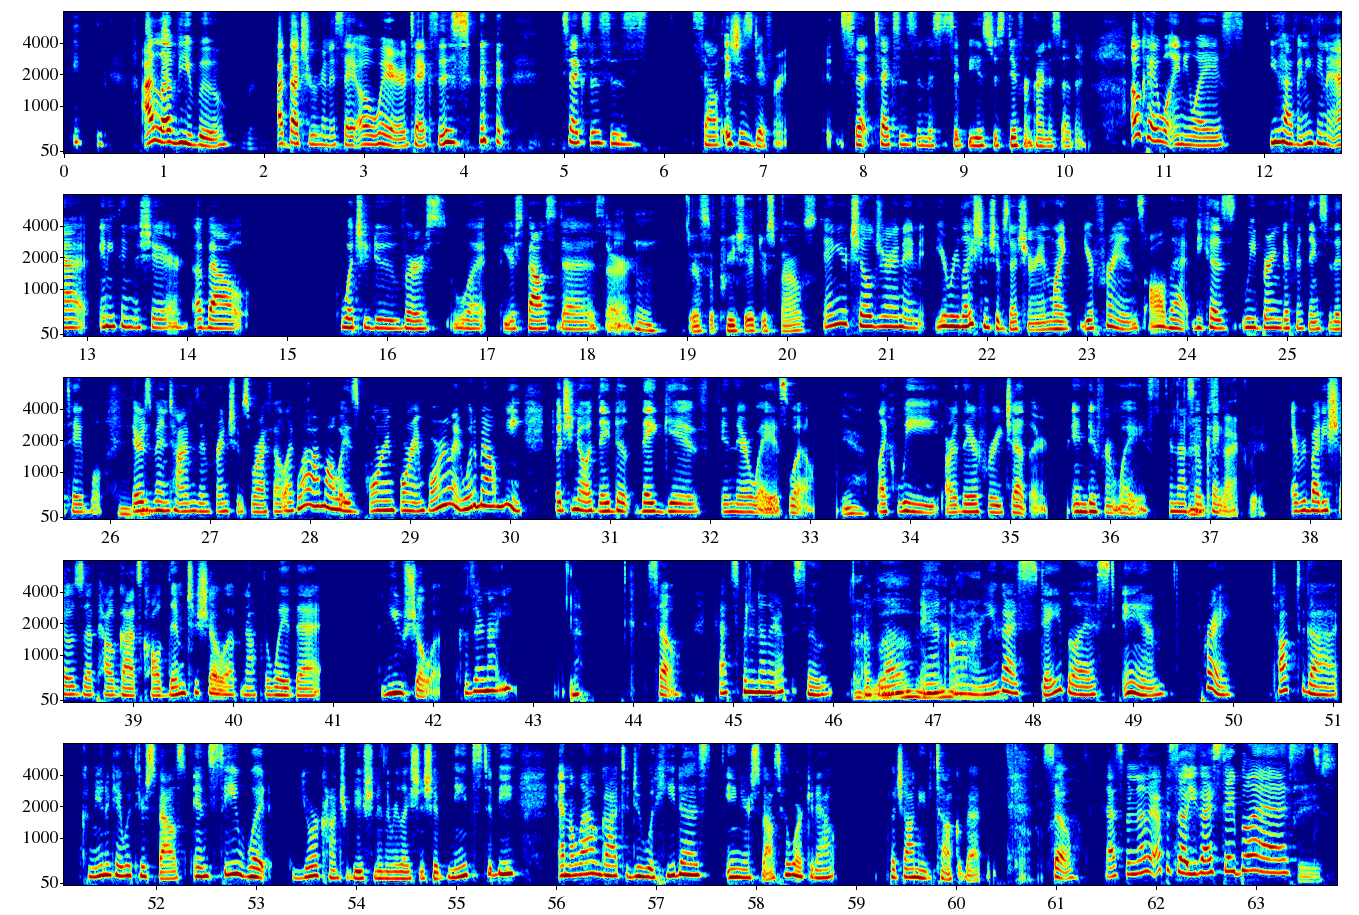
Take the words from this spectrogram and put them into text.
I love you, boo. I thought you were gonna say, "Oh, where Texas?" Texas is south. It's just different. Set Texas and Mississippi is just different kind of southern. Okay. Well, anyways, you have anything to add? Anything to share about what you do versus what your spouse does, or? Mm-hmm. Just appreciate your spouse and your children and your relationships that you're in, like your friends, all that, because we bring different things to the table. Mm-hmm. There's been times in friendships where I felt like, well, I'm always pouring, pouring, pouring. Like, what about me? But you know what? They do, they give in their way as well. Yeah. Like we are there for each other in different ways. And that's okay. Exactly. Everybody shows up how God's called them to show up, not the way that you show up, because they're not you. Yeah. So that's been another episode of, of Love, Love, and, honor. honor. You guys stay blessed and pray. Talk to God, communicate with your spouse, and see what your contribution in the relationship needs to be, and allow God to do what He does in your spouse. He'll work it out, but y'all need to talk about it. Talk about so it. that's been another episode. You guys stay blessed. Peace.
